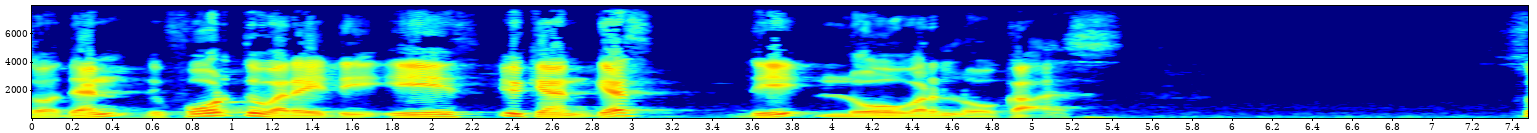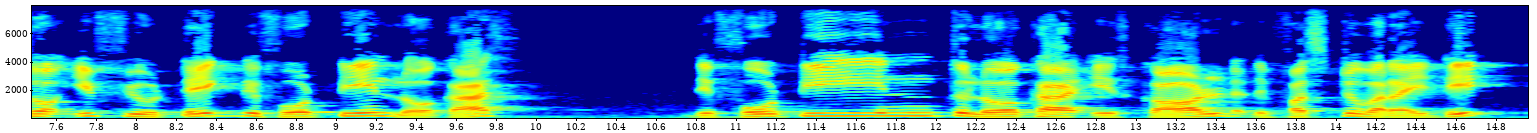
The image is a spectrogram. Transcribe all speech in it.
so then the fourth variety is you can guess the lower lokas. So if you take the 14 lokas the 14th loka is called the first variety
